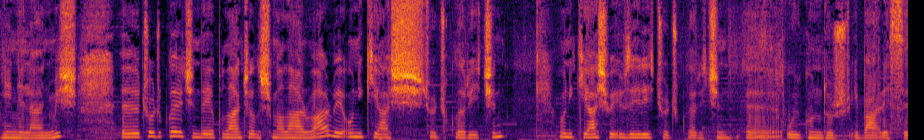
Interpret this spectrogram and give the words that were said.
yenilenmiş. E, çocuklar için de yapılan çalışmalar var ve 12 yaş çocukları için 12 yaş ve üzeri çocuklar için e, uygundur ibaresi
